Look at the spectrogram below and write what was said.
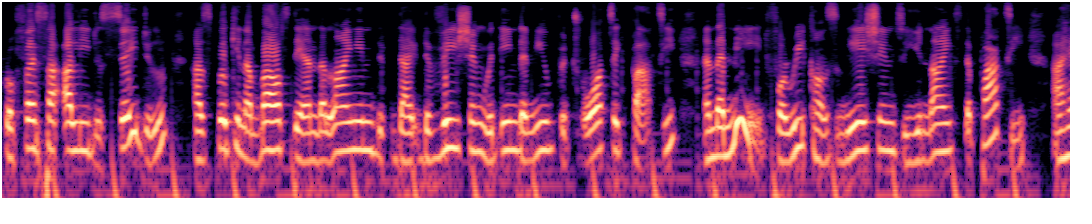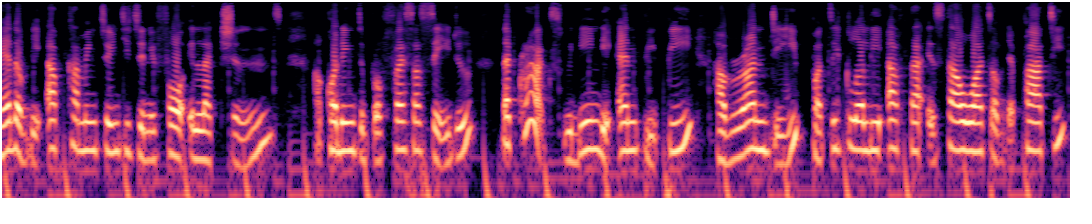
Professor Alidu Seidu, has spoken about the underlying division within the new Patriotic Party and the need for reconciliation to unite the party ahead of the upcoming 2024 elections. According to Professor Seidu, the cracks within the NPP have run deep, particularly after a stalwart of the party,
